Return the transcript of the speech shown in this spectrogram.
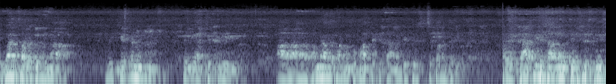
ఉగాది పర్వదిన మీ చేతుల నుంచి వెళ్ళి ఆ చెక్కి ఆ రమణ రమణ కుమార్తెకి ఇద్దామని చెప్పేసి చెప్పడం జరిగింది. జాతీయ స్థాయిలో దేశ దేశ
